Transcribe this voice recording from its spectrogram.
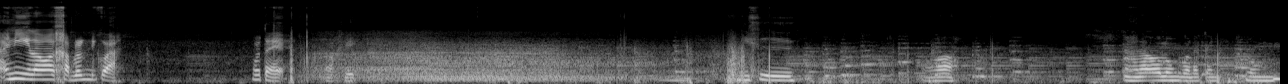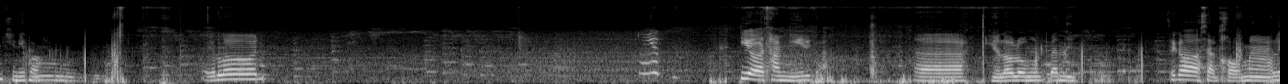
ไอ้นี่เรามาขับรถดีกว่าว่าแต่โอเคนี่คืออ๋ออ่าเราเอาลงก่อนแล้วกัน ลงแค่นี้พอเออรถเงียบเดี๋ยวทำอย่างนี้ดีกว่าเอ่อ เดี๋ยวเราลงรถแป๊บนึงแล้วก็สั่งของมาอะไร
